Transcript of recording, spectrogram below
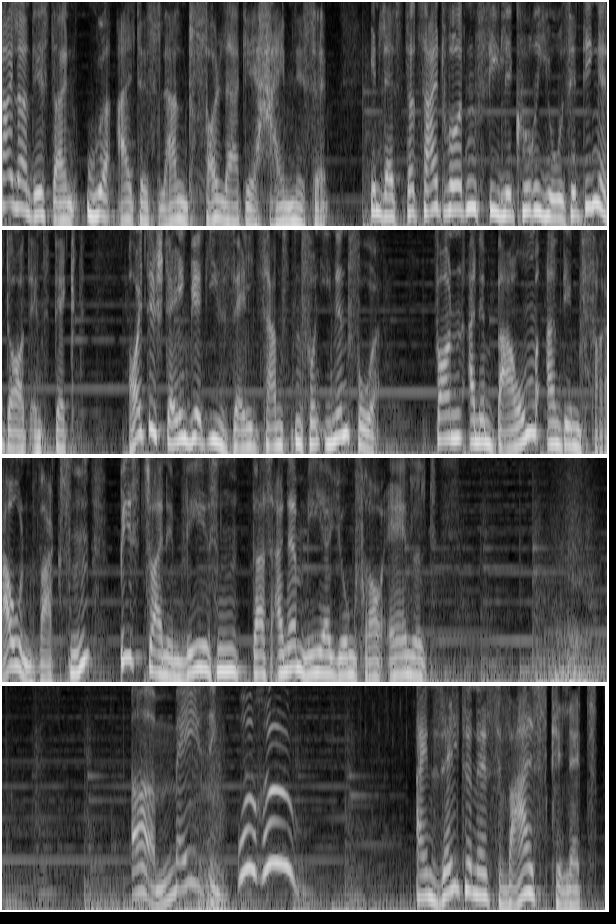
Thailand ist ein uraltes Land voller Geheimnisse. In letzter Zeit wurden viele kuriose Dinge dort entdeckt. Heute stellen wir die seltsamsten von ihnen vor. Von einem Baum, an dem Frauen wachsen, bis zu einem Wesen, das einer Meerjungfrau ähnelt. Amazing! Woohoo! Ein seltenes Walskelett.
